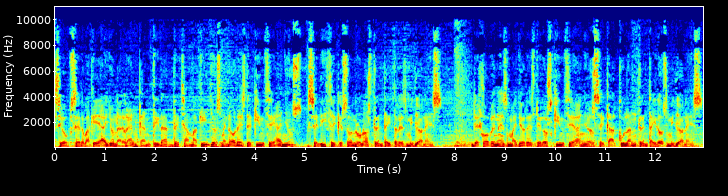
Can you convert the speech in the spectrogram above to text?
se observa que hay una gran cantidad de chamaquillos menores de 15 años, se dice que son unos 33 millones. De jóvenes mayores de los 15 años se calculan 32 millones.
